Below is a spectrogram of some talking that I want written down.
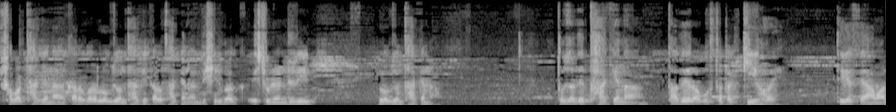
সবার থাকে না। কারও কারও লোকজন থাকে, কারও থাকে না। বেশিরভাগ স্টুডেন্টেরই লোকজন থাকে না। তো যাদের থাকে না, তাদের অবস্থাটা কি হয়? ঠিক আছে, আমার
